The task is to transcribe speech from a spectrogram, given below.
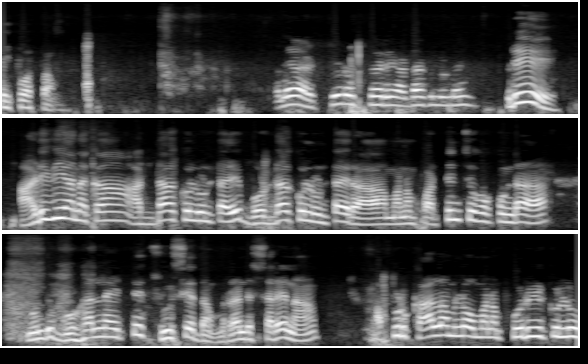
అయిపోతాం. అదే చూడు ఒకసారి అడ్డాకులు ఉన్నాయి. అడవి అనక అడ్డాకులు ఉంటాయి బొడ్డాకులు ఉంటాయిరా మనం పట్టించుకోకుండా ముందు గుహల్ని అయితే చూసేద్దాం. రండి సరేనా? అప్పుడు కాలంలో మన పూర్వీకులు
